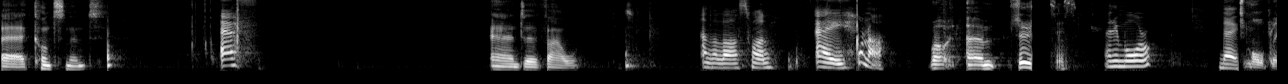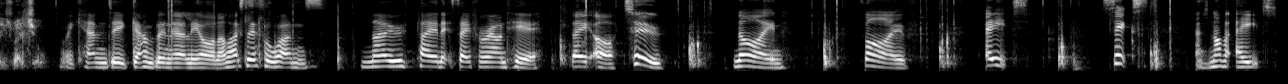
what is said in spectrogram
uh, consonant, F, and a vowel. and the last one, A. corner. Well, um, Susan. Any more? No. More, please, Rachel. We can do gambling early on. I like little ones. No playing it safe around here. They are two, nine, five, eight, six, and another eight.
